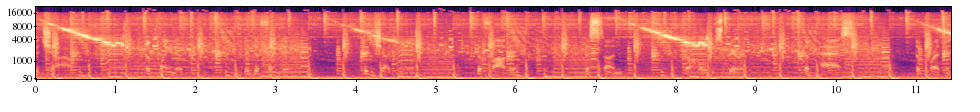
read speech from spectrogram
the child, the plaintiff, the defendant, the judgment, the Father, the Son, the Holy Spirit, the past, the present,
